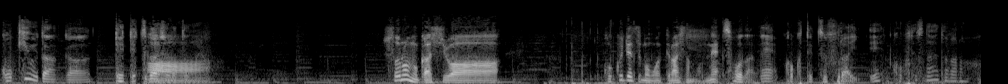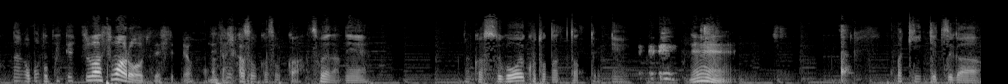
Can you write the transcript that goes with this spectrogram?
5球団が電鉄会社だったのよその昔は、国鉄も持ってましたもんね。そうだね。国鉄フライ。え国鉄何やったかな？なんかもっと、国鉄はスワローズですよ。あそうか確か。そうかそうか。そうやだね。なんかすごいことになったんだよね。ねまあ、近鉄が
